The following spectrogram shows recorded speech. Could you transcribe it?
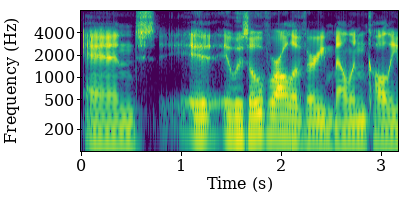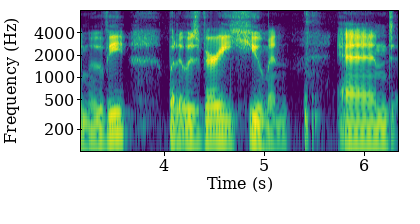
and it, it was overall a very melancholy movie, but it was very human, and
